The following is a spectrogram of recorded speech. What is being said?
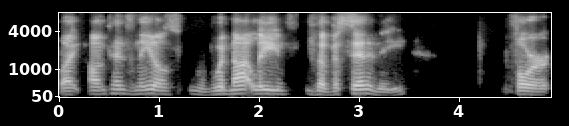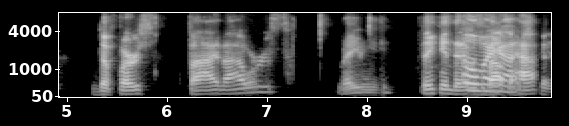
like on pins and needles would not leave the vicinity for the first five hours maybe thinking that it Oh was about to happen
